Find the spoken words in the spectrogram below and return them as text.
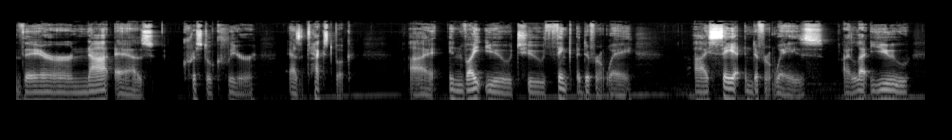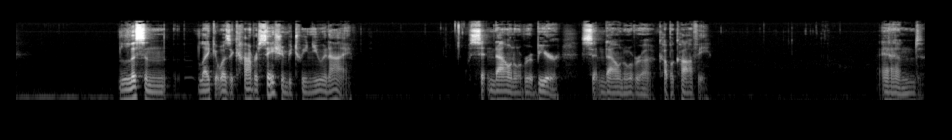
they're not as crystal clear as a textbook. I invite you to think a different way. I say it in different ways. I let you listen like it was a conversation between you and I. Sitting down over a beer, sitting down over a cup of coffee. And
